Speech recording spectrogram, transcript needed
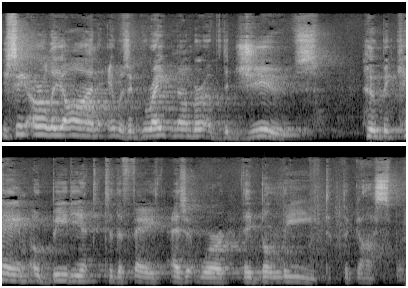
You see, early on, it was a great number of the Jews who became obedient to the faith, as it were. They believed the gospel.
